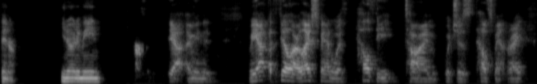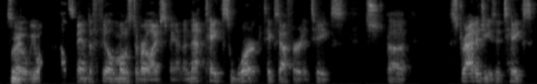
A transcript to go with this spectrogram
thinner. You know what I mean? Perfect. Yeah, I mean, it, we have to fill our lifespan with healthy time, which is health span, right? So Right. we want health span to fill most of our lifespan, and that takes work, takes effort, it takes uh, strategies, it takes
